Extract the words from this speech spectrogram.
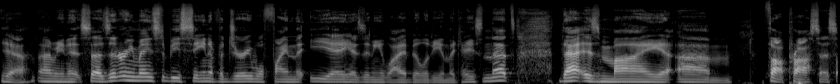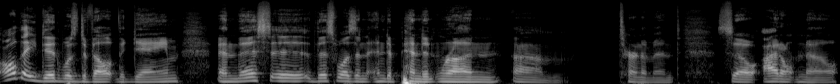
yeah, I mean, it says it remains to be seen if a jury will find that EA has any liability in the case, and that's that is my um, thought process. All they did was develop the game, and this is this was an independent run um, tournament, so I don't know.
